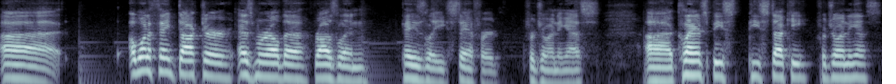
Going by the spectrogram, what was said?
Uh, I want to thank Dr. Esmeralda Rosalind Paisley Stanford for joining us. Uh, Clarence P. P. Stuckey for joining us.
